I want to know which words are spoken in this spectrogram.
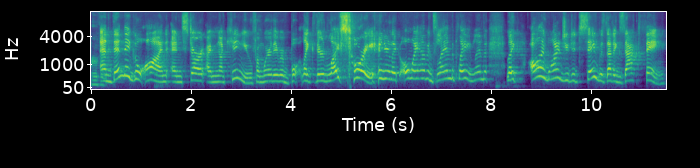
Perfect. and then they go on and start i'm not kidding you from where they were bo- like their life story. And you're like oh my heavens land the plane land the like all i wanted you to say was that exact thing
